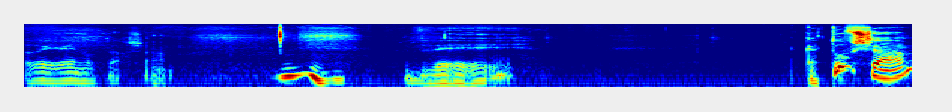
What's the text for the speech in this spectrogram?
ראיין אותך שם. וכתוב שם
